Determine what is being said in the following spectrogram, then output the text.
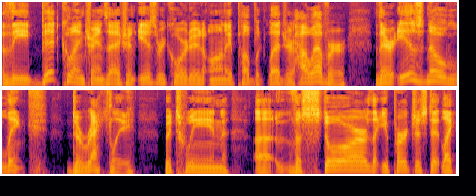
the Bitcoin transaction is recorded on a public ledger. However, there is no link directly between uh, the store that you purchased it. Like,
